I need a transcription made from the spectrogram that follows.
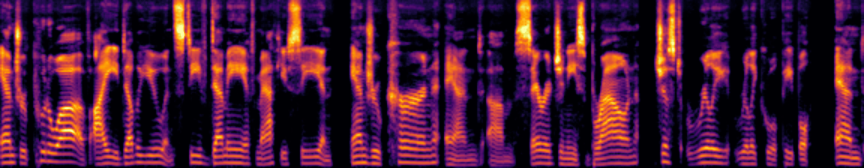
Andrew Pudewa of IEW and Steve Demme of Math-U-See and Andrew Kern and um, Sarah Janisse Brown just really, really cool people. And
